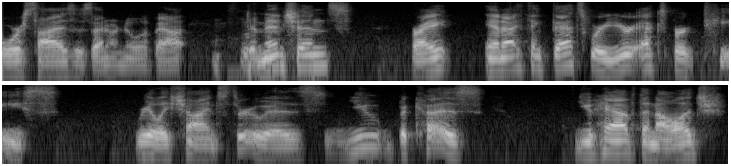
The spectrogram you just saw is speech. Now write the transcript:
bore sizes. I don't know about dimensions, right? And I think that's where your expertise really shines through is you because you have the knowledge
